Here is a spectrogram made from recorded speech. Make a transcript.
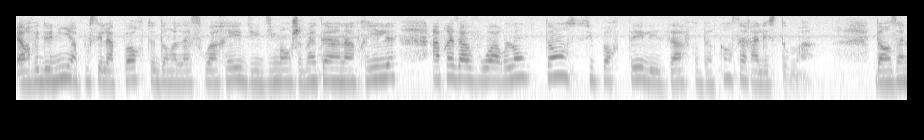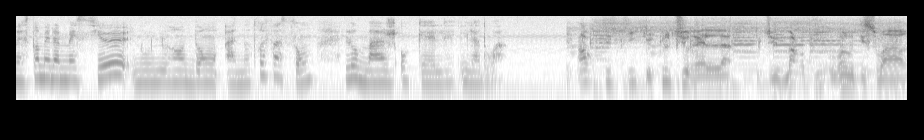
Hervé Denis a poussé la porte dans la soirée du dimanche 21 avril après avoir longtemps supporté les affres d'un cancer à l'estomac. Dans un instant, mesdames, messieurs, nous lui rendons à notre façon l'hommage auquel il a droit. Artistique et culturel du mardi au vendredi soir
